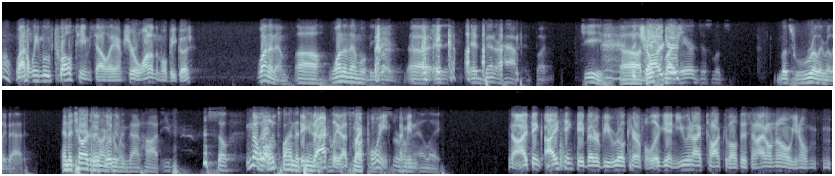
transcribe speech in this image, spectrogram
Well, why don't we move 12 teams to LA? I'm sure one of them will be good. One of them. Uh one of them will be good. Uh it, it better happen, but geez. Uh the Chargers this right here just looks looks really really bad. And the Chargers It aren't looks- doing that hot either. so No, well, let's find a team exactly. That That's my point. I mean, LA. No, I think I think they better be real careful. Again, you and I've talked about this, and I don't know. You know, m-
